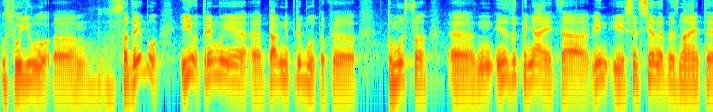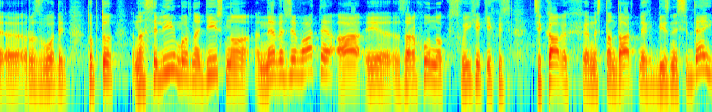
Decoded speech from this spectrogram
у свою е, садибу і отримує е, певний прибуток. Тому що е, і не зупиняється. Він і шиншили, ви знаєте, е, розводить. Тобто на селі можна дійсно не виживати, а за рахунок своїх якихось цікавих нестандартних бізнес-ідей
